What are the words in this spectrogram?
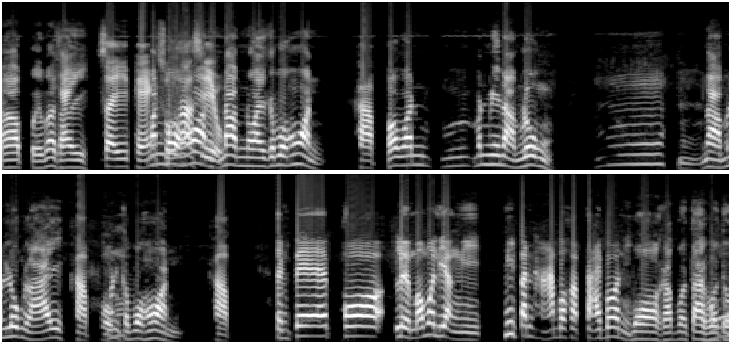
ครับเปิดมาใส่ใส่แผงมันโซบ่ลาร์ฮ้อเซนลล์ น้ำน้อยก็บ่ฮ้อนครับ เพราะมันมันมีน้ำลงอืมอืมน้ำมันลงหลายครับผมมันก็บ่ฮ้อนครับตั้งแต่พอเริ่มเอามาเลี้ยงนี่ มีปัญหาบ่ครับตายบ่นี่บ่ครับบ่ตายบ่โต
